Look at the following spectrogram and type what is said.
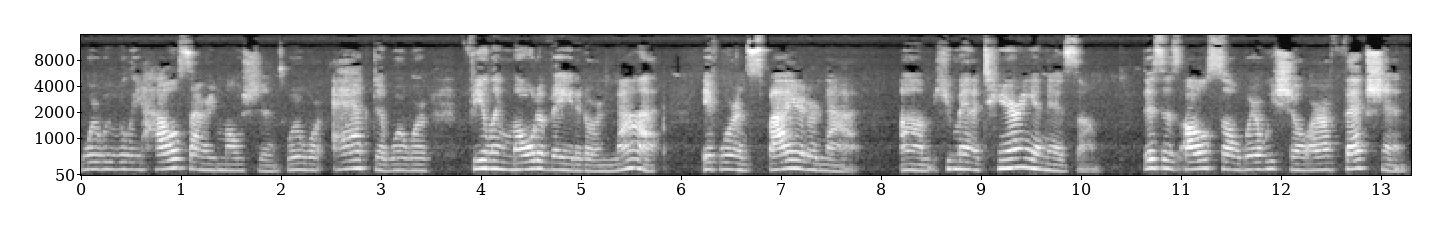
where we really house our emotions, where we're active, where we're feeling motivated or not, if we're inspired or not. Um, humanitarianism. This is also where we show our affection.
